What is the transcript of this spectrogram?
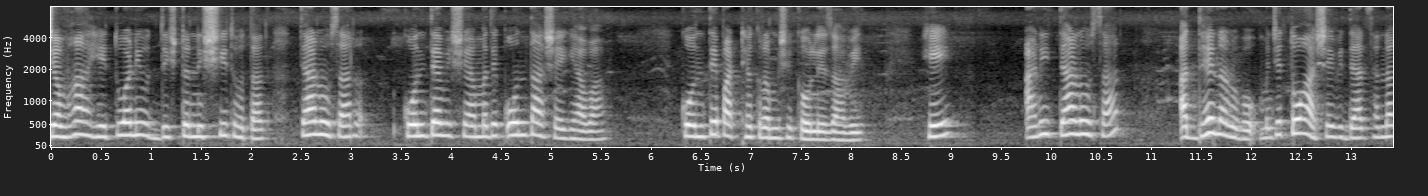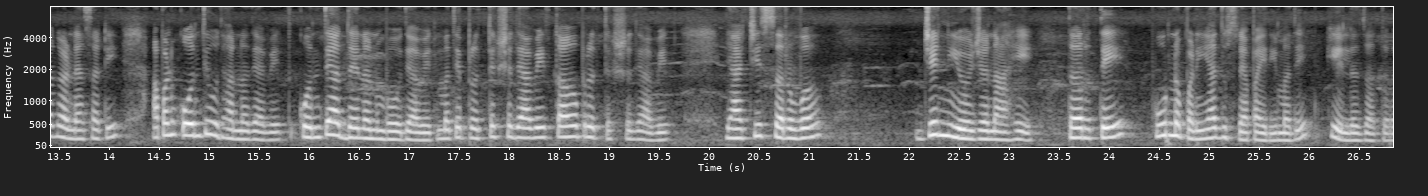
जेव्हा हेतू आणि उद्दिष्ट निश्चित होतात त्यानुसार कोणत्या विषयामध्ये कोणता आशय घ्यावा? कोणते पाठ्यक्रम शिकवले जावेत हे आणि त्यानुसार अध्ययन अनुभव म्हणजे तो आशय विद्यार्थ्यांना करण्यासाठी आपण कोणती उदाहरणं द्यावेत? कोणते अध्ययन अनुभव द्यावेत? मग ते प्रत्यक्ष द्यावेत का अप्रत्यक्ष द्यावेत? ह्याची सर्व जे नियोजन आहे तर ते पूर्णपणे या दुसऱ्या पायरीमध्ये केलं जातं.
